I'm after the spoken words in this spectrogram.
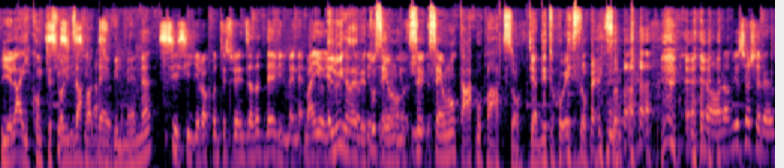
gliel'hai contestualizzato Sì, sì, sì, a Devilman. Sì, sì, gliel'ho contestualizzato a Devilman, ma io E lui cosa ha detto? Tu sei, figlio- se- sei un otaku pazzo. Ti ha detto questo, penso. No, no, mio suocero è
